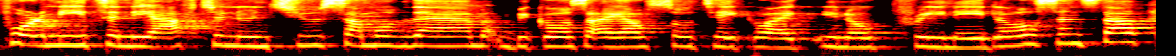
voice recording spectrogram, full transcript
for me it's in the afternoon too some of them because i also take like you know prenatals and stuff.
